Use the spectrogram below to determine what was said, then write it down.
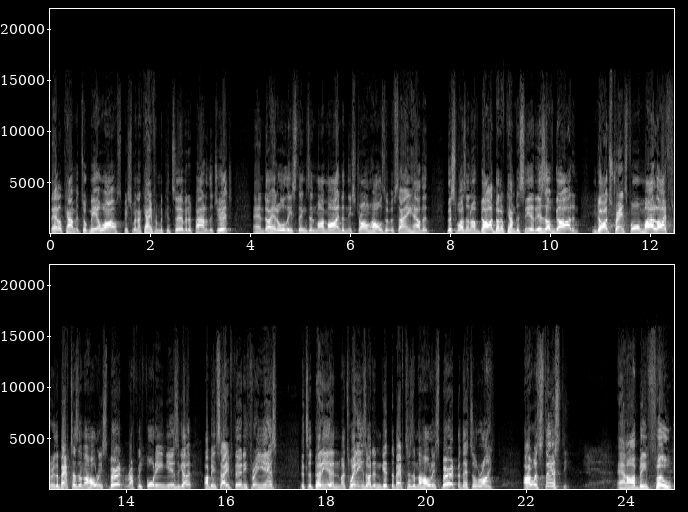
That'll come. It took me a while, especially when I came from a conservative part of the church, and I had all these things in my mind and these strongholds that were saying how that this wasn't of God, but I've come to see it is of God, and God's transformed my life through the baptism of the Holy Spirit roughly 14 years ago. I've been saved 33 years. It's a pity in my 20s I didn't get the baptism of the Holy Spirit, but that's all right. I was thirsty and I've been filled.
